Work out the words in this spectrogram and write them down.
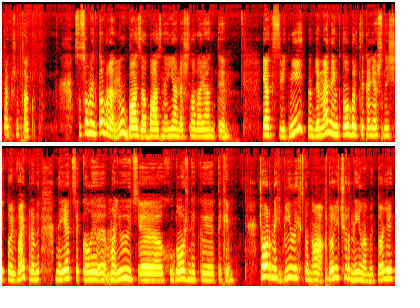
Так що так. Стосовно Інктобера, ну, база базна. Я знайшла варіанти як цвітні. Ну, для мене Інктобер це, звісно, ще той вайб дається, коли малюють е, художники таким чорних білих тонах, то лі чорнилами, то лі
